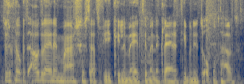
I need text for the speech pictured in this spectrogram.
Tussen knoop het Oudrijn en Maarsen staat 4 kilometer met een kleine 10 minuten oponthoud.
